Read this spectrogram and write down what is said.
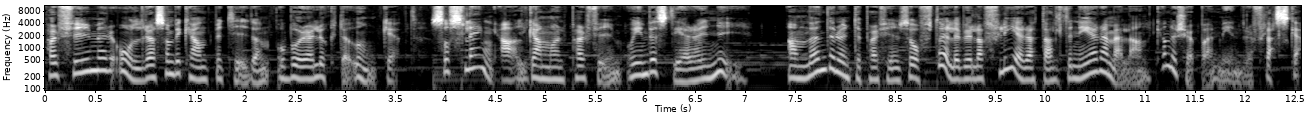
Parfymer åldras som bekant med tiden och börjar lukta unket. Så släng all gammal parfym och investera i ny. Använder du inte parfym så ofta eller vill ha fler att alternera mellan kan du köpa en mindre flaska.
